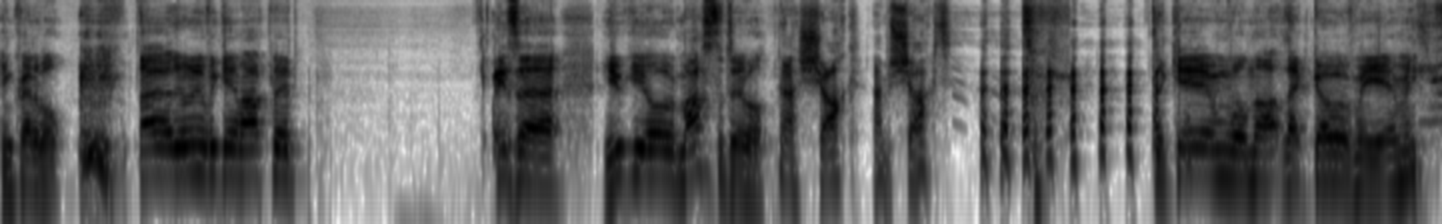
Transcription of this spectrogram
incredible. uh, the only other game I've played is uh, Yu-Gi-Oh! Master Duel. Ah, shock! I'm shocked. The game will not let go of me, Amy.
